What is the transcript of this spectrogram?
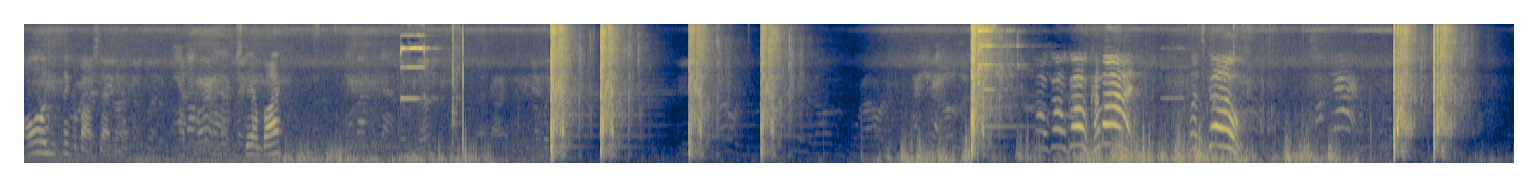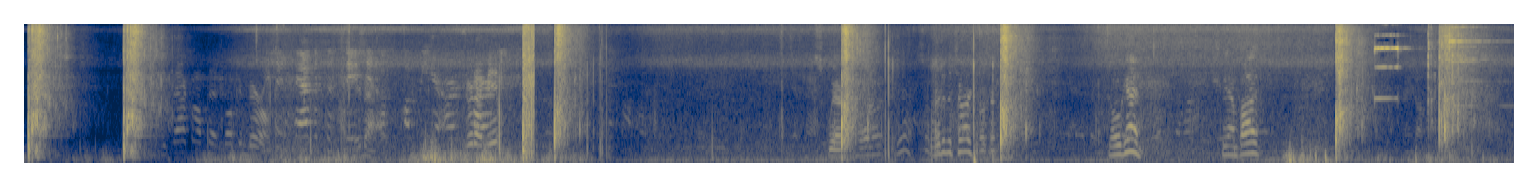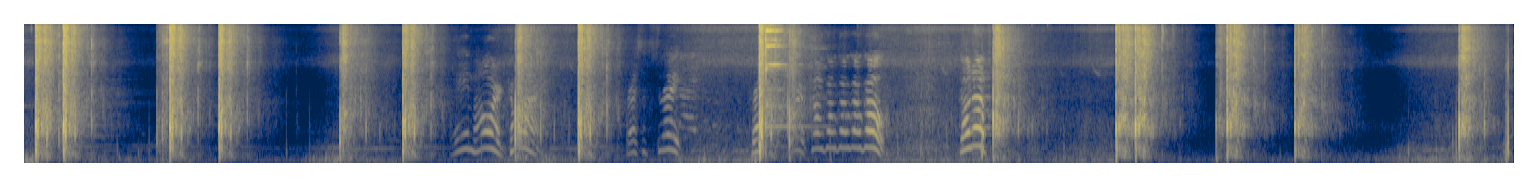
All you think about is that hand. Stand by. Go, go, go, come on! Let's go! Back off that fucking barrel. You know what I mean? Square. Yeah, square to the target. Okay. Go again. Stand by. Aim hard. Come on. Press it straight. Press. Go, go, go, go, go. Gun up.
